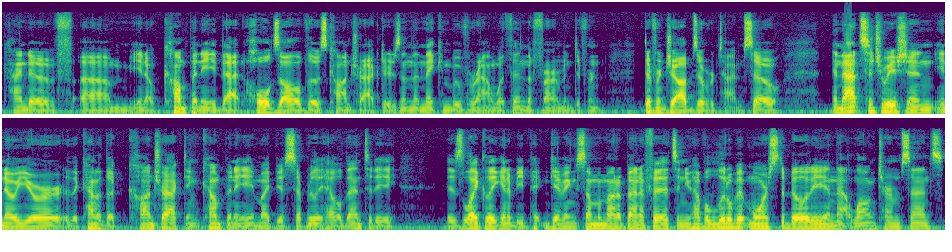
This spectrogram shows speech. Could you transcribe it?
kind of um, you know company that holds all of those contractors, and then they can move around within the firm in different different jobs over time. So in that situation, you know, you're the kind of the contracting company. It might be a separately held entity is likely going to be p- giving some amount of benefits, and you have a little bit more stability in that long-term sense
